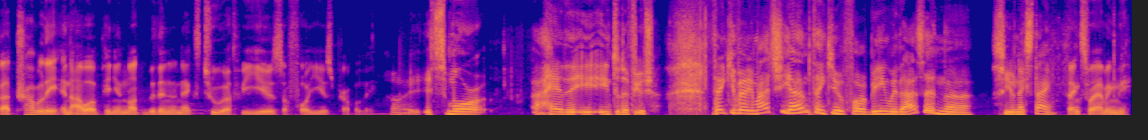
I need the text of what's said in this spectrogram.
but probably, in our opinion, not within the next two or three years or four years, probably. Uh, it's more ahead into the future. Thank you very much, Jan. Thank you for being with us, and uh, see you next time. Thanks for having me.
